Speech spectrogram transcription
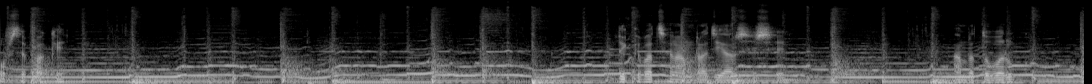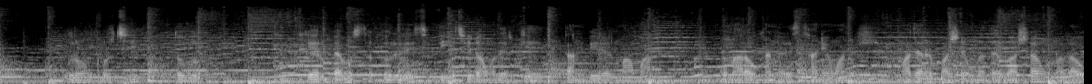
ওরসে পাকে। দেখতে পাচ্ছেন আমরা জিয়ার শেষে। আমরা তোবারুক গ্রহণ করছি। তবুকের ব্যবস্থা করে দিয়েছি- দিয়েছিল আমাদেরকে তানবীরের মামা। ওনারা ওখানের স্থানীয় মানুষ। মাজারের পাশে ওনাদের বাসা। ওনারাও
